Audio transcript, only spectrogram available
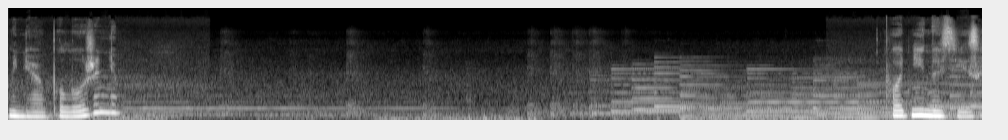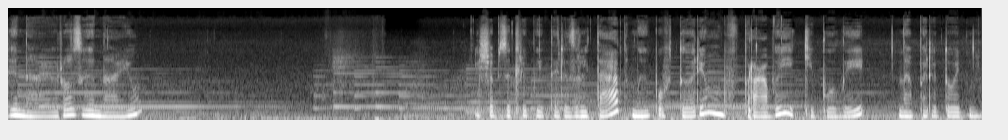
Міняю положення. По одній нозі згинаю, розгинаю. І щоб закріпити результат, ми повторюємо вправи, які були напередодні.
